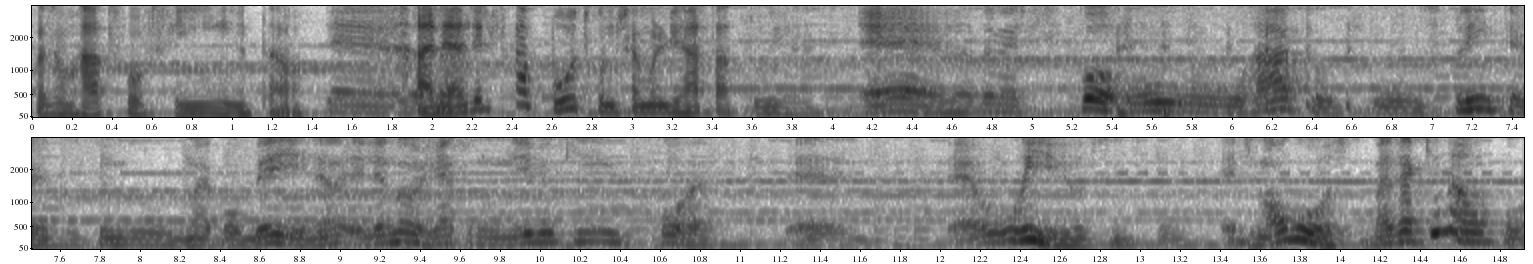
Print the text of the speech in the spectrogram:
fazer um rato fofinho e tal. É. Aliás, ele fica puto quando chamam ele de Ratatouille, né? É, exatamente. Pô, o, o rato, o Splinter do filme do, do Michael Bay, ele, é- ele é nojento num nível que, porra, é, é horrível, assim, tipo, é de mau gosto. Mas aqui não, pô.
